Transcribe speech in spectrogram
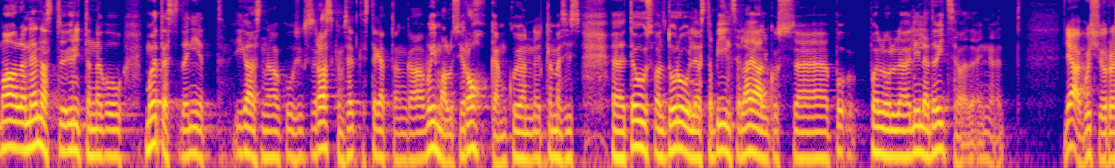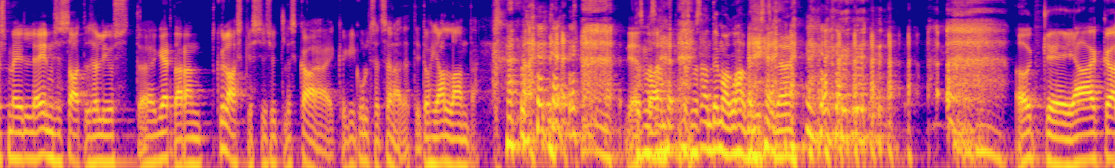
ma olen ennast üritanud nagu mõtestada nii, et igas nagu siukses raskemas hetkes tegelikult on ka võimalusi rohkem, kui on, ütleme siis tõusval turul ja stabiilsel ajal, kus põllul lilled õitsevad, on ju, et ja kusjuures meil eelmises saates oli just äh, Gerda Rand külas, kes siis ütles ka ikkagi kuldsed sõnad, et ei tohi alla anda kas ma saan, kas ma saan tema koha peal istuda või? okei, aga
